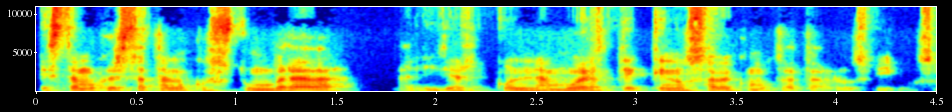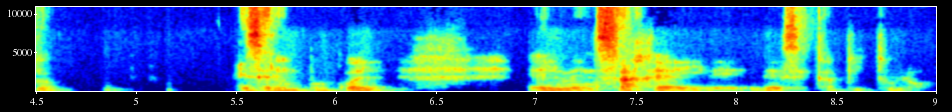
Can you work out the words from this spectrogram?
esta mujer está tan acostumbrada a lidiar con la muerte que no sabe cómo tratar a los vivos, ¿no? Ese era un poco el, el mensaje ahí de, ese capítulo.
